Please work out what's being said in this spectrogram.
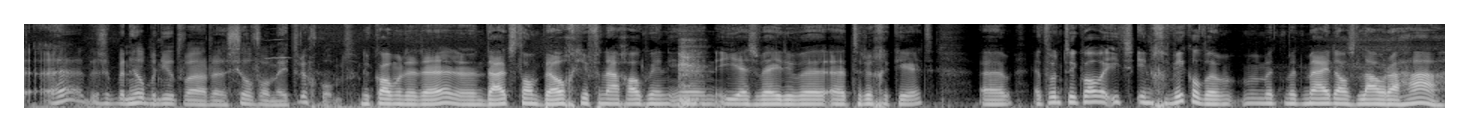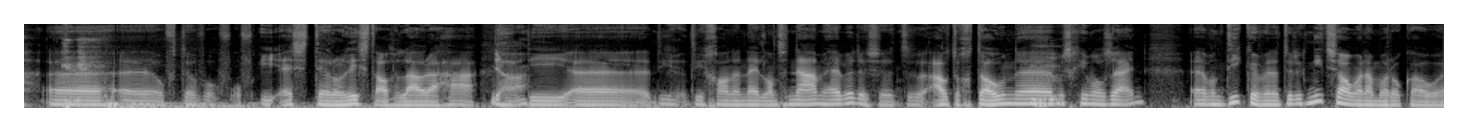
Hè? Dus ik ben heel benieuwd waar eh Silva mee terugkomt. Nu komen er Duitsland, België vandaag ook weer een, IS-weduwe eh, teruggekeerd. Eh, het wordt natuurlijk wel weer iets ingewikkelder met, met meiden als Laura H. of, of, of IS-terroristen als Laura H. Ja. Die, die, die gewoon een Nederlandse naam hebben. Dus het autochtoon Mhm. misschien wel zijn. Want die kunnen we natuurlijk niet zomaar naar Marokko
